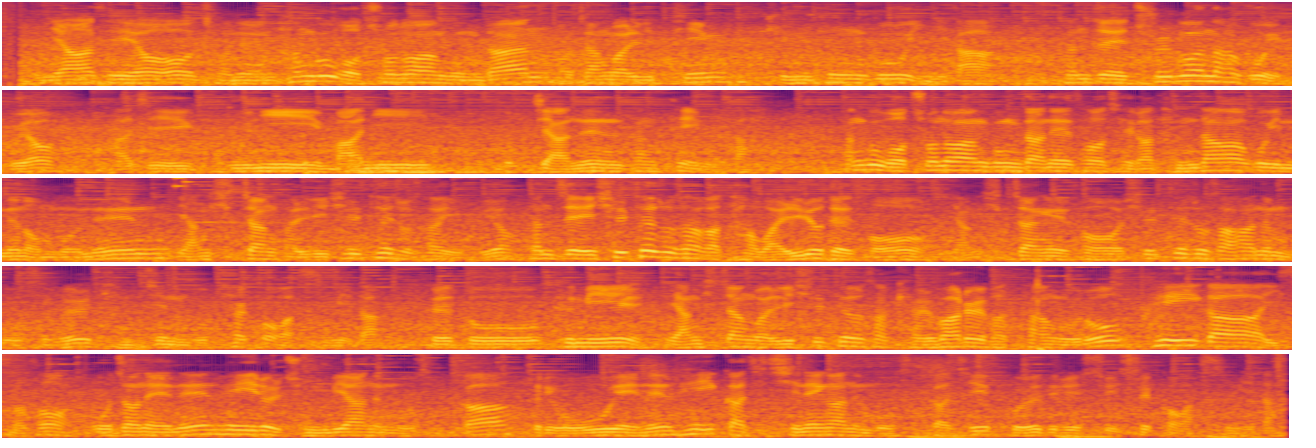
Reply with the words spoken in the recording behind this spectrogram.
안녕하세요. 저는 한국어촌호환공단 어장관리팀 김홍구입니다. 현재 출근하고 있고요. 아직 눈이 많이 녹지 않은 상태입니다. 한국어촌호환공단에서 제가 담당하고 있는 업무는 양식장 관리 실태조사이고요. 현재 실태조사가 다 완료돼서 양식장에서 실태조사하는 모습을 담지는 못할 것 같습니다. 그래도 금일 양식장 관리 실태조사 결과를 바탕으로 회의가 있어서 오전에는 회의를 준비하는 모습과 그리고 오후에는 회의까지 진행하는 모습까지 보여드릴 수 있을 것 같습니다.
